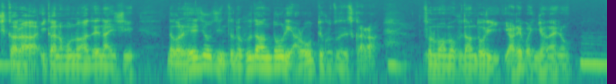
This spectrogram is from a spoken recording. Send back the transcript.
力以下のものは出ないしだから平常心というのは普段通りやろうっていうことですからはい。そのまま普段通りやればいいんじゃないの？うん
